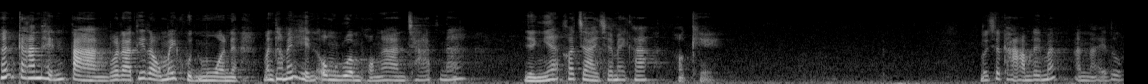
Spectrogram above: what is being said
ทั้นการเห็นต่างเวลาที่เราไม่ขุดมัวเนี่ย มันทำให้เห็นองค์รวมของงานชัดนะ อย่างเงี้ยเข้าใจใช่ไหมคะ โอเคหนูจะถามเลยไหมอันไหนลูก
